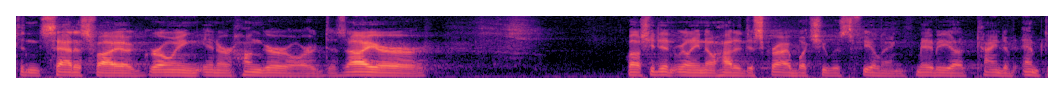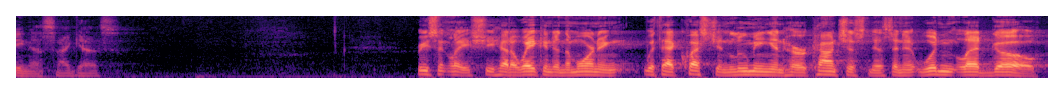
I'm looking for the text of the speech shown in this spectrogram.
didn't satisfy a growing inner hunger or desire. Well, she didn't really know how to describe what she was feeling. Maybe a kind of emptiness, I guess. Recently, she had awakened in the morning with that question looming in her consciousness, and it wouldn't let go.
